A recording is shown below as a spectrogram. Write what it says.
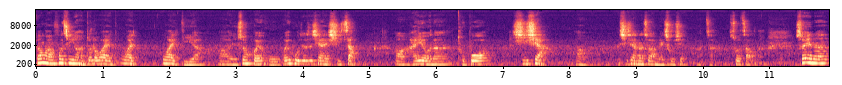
敦煌附近有很多的外外。外敌啊啊！你说回鹘，回鹘就是现在西藏啊，还有呢吐蕃、西夏啊，西夏那时候还没出现啊，早说早了。所以呢，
